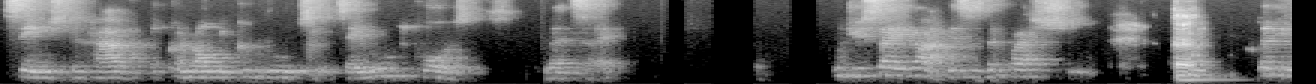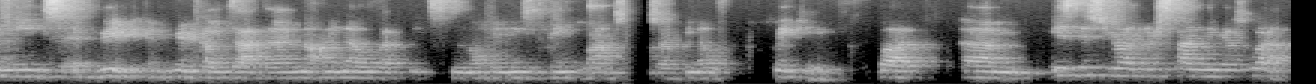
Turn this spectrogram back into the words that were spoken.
seems to have economic roots, let's say root causes, let's say. Would you say that? This is the question. Uh, that it needs empirical data, and I know that it's not an easy thing to answer, you know, quickly. But um, is this your understanding as well?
